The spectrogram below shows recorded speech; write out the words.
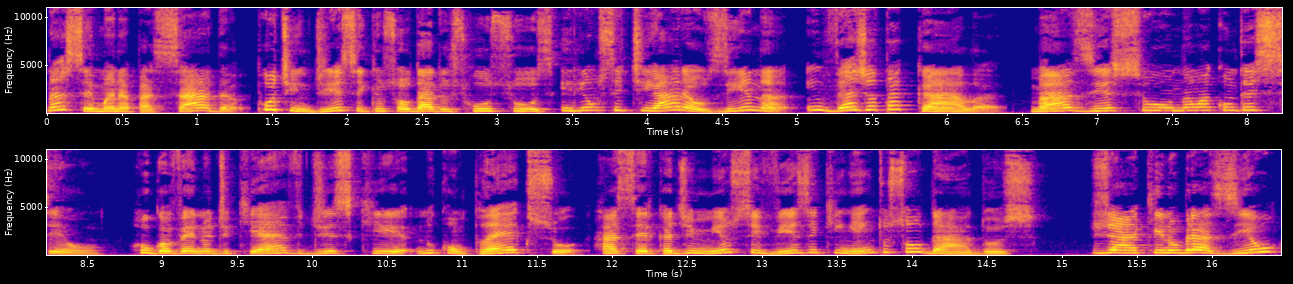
Na semana passada, Putin disse que os soldados russos iriam sitiar a usina em vez de atacá-la, mas isso não aconteceu. O governo de Kiev diz que, no complexo, há cerca de mil civis e 500 soldados. Já aqui no Brasil,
